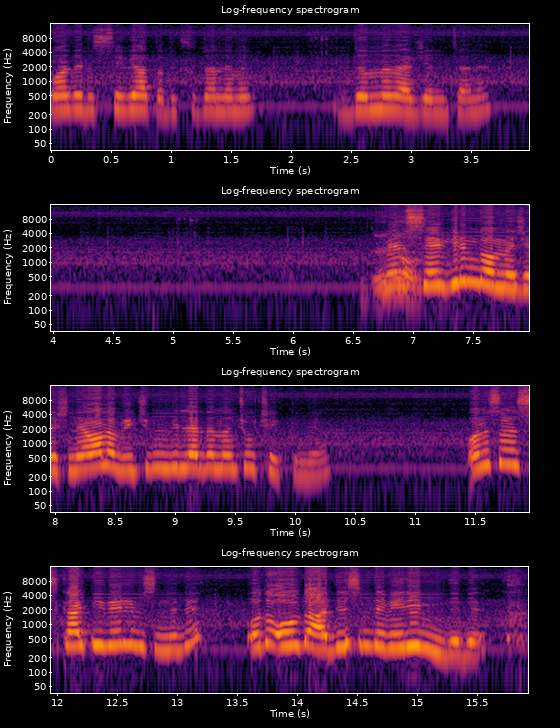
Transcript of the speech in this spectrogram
Bu arada biz seviye atladık şuradan hemen dönme vereceğim bir tane. Dönüyor Benim oldu. sevgilim de 15 yaşında ya valla bu 2001'lerden ben çok çektim ya. Ondan sonra Skype'i verir misin dedi. O da oldu adresimi de vereyim mi dedi.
